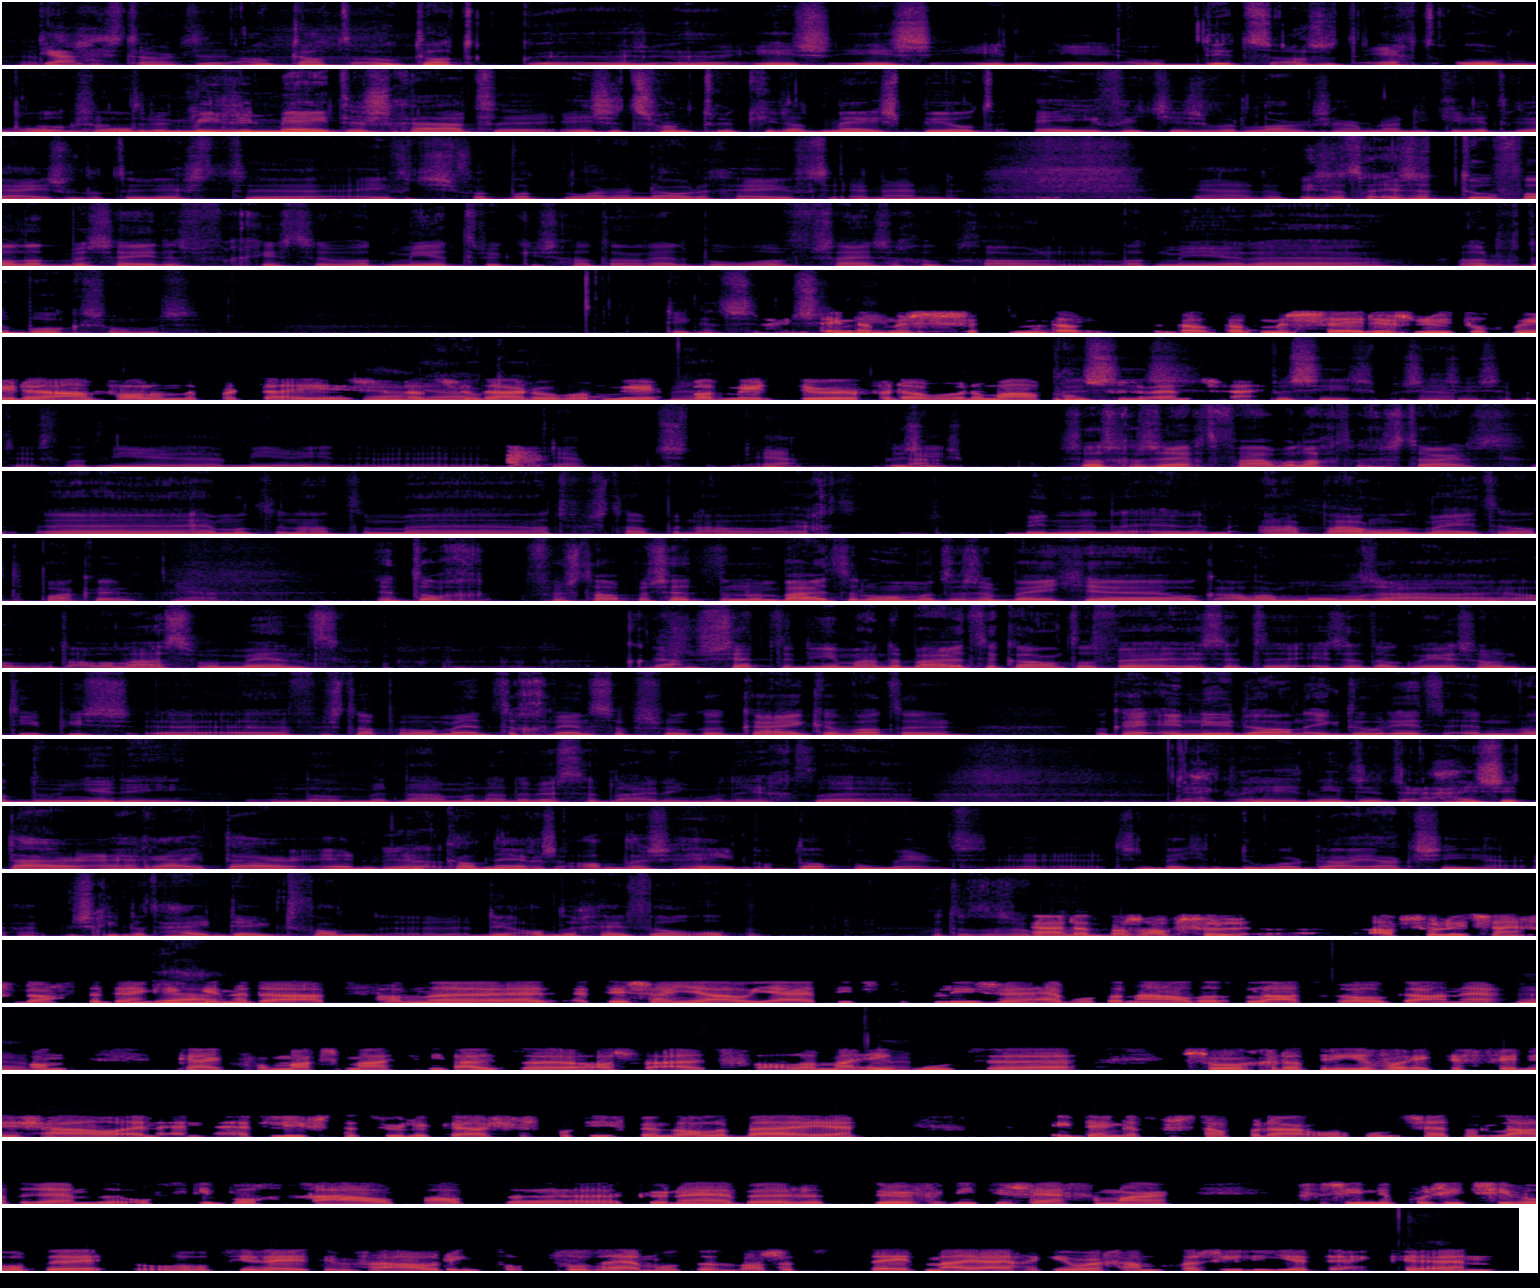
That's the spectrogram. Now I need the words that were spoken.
ja, start. ook dat, ook dat uh, is, is in, in, op dit, als het echt om, om, om millimeters gaat, uh, is het zo'n trucje dat meespeelt. Eventjes wat langzaam naar die grid rijden, zodat de rest eventjes wat, wat langer nodig heeft. En, en, ja, dat is, het, is het toeval dat Mercedes gisteren wat meer trucjes had dan Red Bull? Of zijn ze ook gewoon wat meer out of the box soms? Denk dat, ze ik denk dat, dat, dat, dat, Mercedes nu toch meer de aanvallende partij is. en dat ze daardoor wat meer, wat meer durven dan we normaal van gewend zijn. Precies, precies. Ze hebben het even wat meer, uh, meer in. Uh, ja, ja, precies. Zoals gezegd, fabelachtige start. Uh, Hamilton had hem had Verstappen nou echt binnen een, een, paar honderd meter al te pakken. Ja. En toch, Verstappen zette hem buitenom. Het was een beetje ook à la Monza. Hè. Op het allerlaatste moment ja. zetten die hem aan de buitenkant? Of uh, is, het, eh, is het ook weer zo'n typisch uh, verstappen moment? De grens opzoeken, kijken wat er... Oké, en nu dan? Ik doe dit en wat doen jullie? En dan met name naar de wedstrijdleiding wellicht. Ja, ik weet het niet. Hij zit daar, hij rijdt daar en, kan nergens anders heen op dat moment. het is een beetje een do-or-die actie. misschien dat hij denkt van, de ander geeft wel op dat ja, dat was absolu absoluut zijn gedachte, denk ik inderdaad. Van, uh, het, is aan jou, jij hebt iets te verliezen. Hamilton haalde het later ook aan. Hè? Van, kijk, voor Max maakt het niet uit uh, als we uitvallen. Maar ik moet uh, zorgen dat in ieder geval ik de finish haal. En, en het liefst natuurlijk als je sportief bent allebei. En ik denk dat Verstappen daar ontzettend laat remde. Of hij die bocht gehaald had kunnen hebben, dat durf ik niet te zeggen. Maar gezien de positie waarop, de, waarop die reed in verhouding tot, tot Hamilton, was het, deed mij eigenlijk heel erg aan Brazilië denken. En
